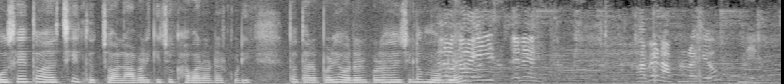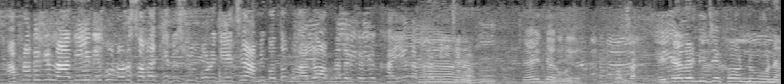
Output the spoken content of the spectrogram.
বসেই তো আছি তো চল আবার কিছু খাবার অর্ডার করি। তো তারপরে অর্ডার করা হয়েছিল মোগলাই। খাবেন আপনারা কেউ? আপনাদেরকে না দিয়ে দেখুন ওরা সবাই খেতে শুরু করে দিয়েছে। আমি কত ভালো আপনাদেরকে খাইয়ে তারপর আমি নিজে খাব। এই দেখো এটা হলো নিজে খাওয়ার নমুনা।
